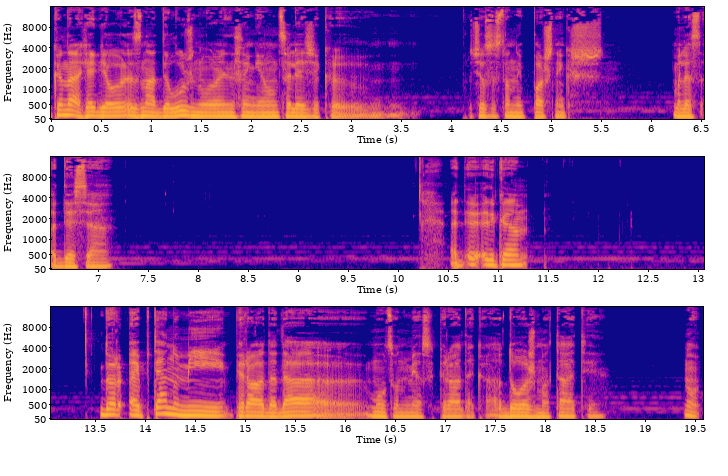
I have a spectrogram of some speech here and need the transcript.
când da, Hegel is not delusional or anything, el înțelege că procesul ăsta nu-i pașnic și mai ales adesea Adică doar ai putea numi perioada, da, mulți o numesc perioada ca a doua jumătate nu,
